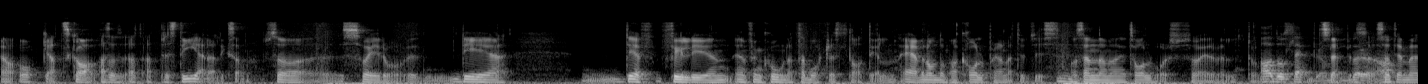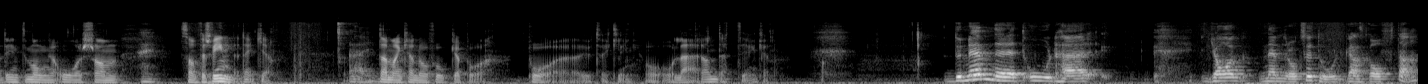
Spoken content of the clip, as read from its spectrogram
och att, ska, alltså att, att prestera. Liksom, så, så är då det det fyller ju en, en, funktion att ta bort resultatdelen. Även om de har koll på det naturligtvis. Mm. Och sen när man är 12 år så är det väl... Då ja, då släpper de. Släpper börjar, så, ja. att jag menar, det är inte många år som, som försvinner, tänker jag. Nej. Där man kan då foka på, på eh, utveckling och, och lärandet egentligen. Du nämner ett ord här. Jag nämner också ett ord ganska ofta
